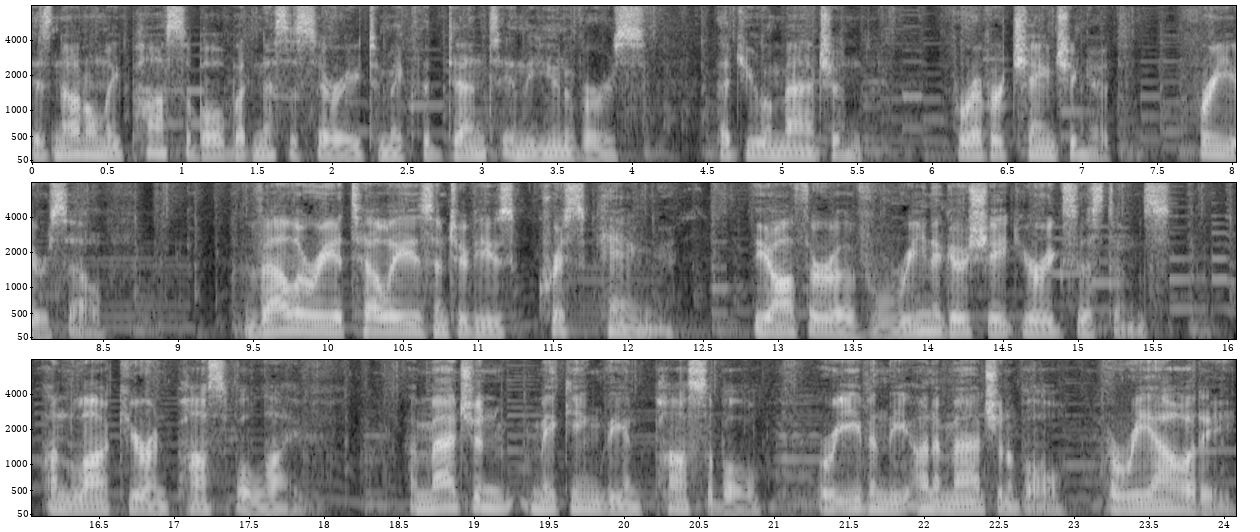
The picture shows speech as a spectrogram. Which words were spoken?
is not only possible but necessary to make the dent in the universe that you imagined, forever changing it. Free yourself. Valeria Teles interviews Chris King, the author of Renegotiate Your Existence Unlock Your Impossible Life. Imagine making the impossible or even the unimaginable a reality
